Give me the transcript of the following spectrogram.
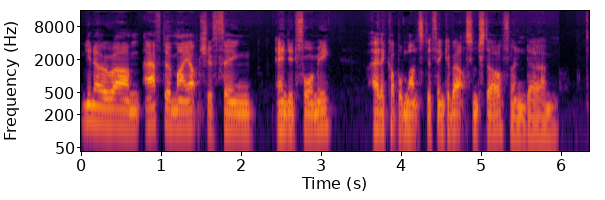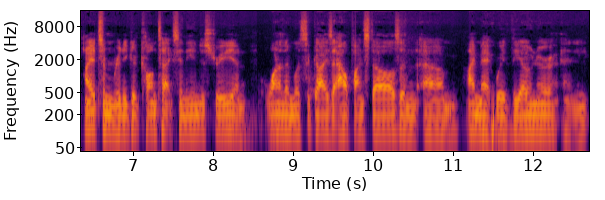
you know, um, after my upshift thing ended for me, I had a couple months to think about some stuff, and um, I had some really good contacts in the industry, and one of them was the guys at Alpine Stars, and um, I met with the owner, and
